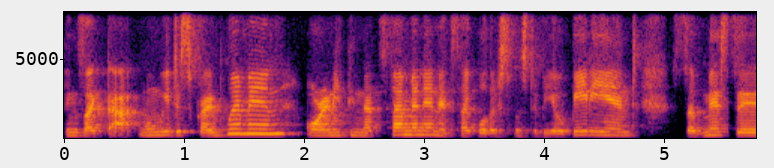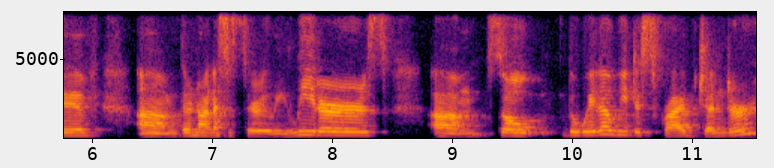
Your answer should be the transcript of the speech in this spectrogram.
things like that. When we describe women or anything that's feminine, it's like, well, they're supposed to be obedient, submissive. Um, they're not necessarily leaders. Um, so the way that we describe gender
